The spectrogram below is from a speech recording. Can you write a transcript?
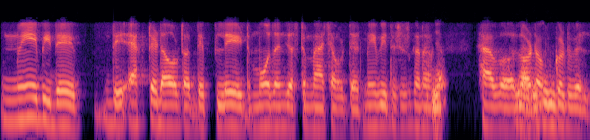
maybe they they acted out or they played more than just a match out there. Maybe this is gonna yeah. have a lot of goodwill.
